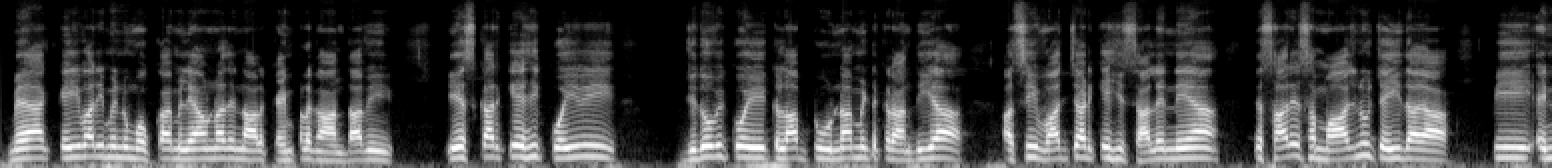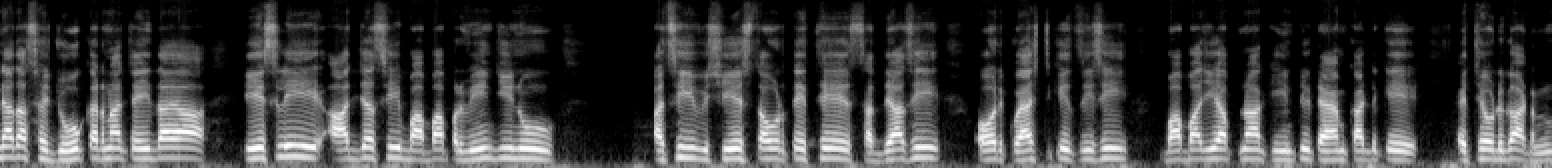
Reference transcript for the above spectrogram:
ਮੈਂ ਕਈ ਵਾਰੀ ਮੈਨੂੰ ਮੌਕਾ ਮਿਲਿਆ ਉਹਨਾਂ ਦੇ ਨਾਲ ਕੈਂਪ ਲਗਾਉਣ ਦਾ ਵੀ। ਇਸ ਕਰਕੇ ਅਸੀਂ ਕੋਈ ਵੀ, ਜਦੋਂ ਵੀ ਕੋਈ ਕਲੱਬ ਟੂਰਨਾਮੈਂਟ ਕਰਾਉਂਦੀ ਆ, ਅਸੀਂ ਵੱਧ ਚੜ ਕੇ ਹਿੱਸਾ ਲੈਂਦੇ ਆ ਤੇ ਸਾਰੇ ਸਮਾਜ ਨੂੰ ਚਾਹੀਦਾ ਆ ਵੀ ਇਹਨਾਂ ਦਾ ਸਹਿਯੋਗ ਕਰਨਾ ਚਾਹੀਦਾ ਆ। ਇਸ ਲਈ ਅੱਜ ਅਸੀਂ ਬਾਬਾ ਪ੍ਰਵੀਨ ਜੀ ਨੂੰ ਅਸੀਂ ਵਿਸ਼ੇਸ਼ ਤੌਰ ਤੇ ਇੱਥੇ ਸੱਦਿਆ ਸੀ ਔਰ ਰਿਕੁਐਸਟ ਕੀਤੀ ਸੀ। ਬਾਬਾ ਜੀ ਆਪਣਾ ਕੀਮਤੀ ਟਾਈਮ ਕੱਢ ਕੇ ਇੱਥੇ ਉਦਘਾਟਨ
